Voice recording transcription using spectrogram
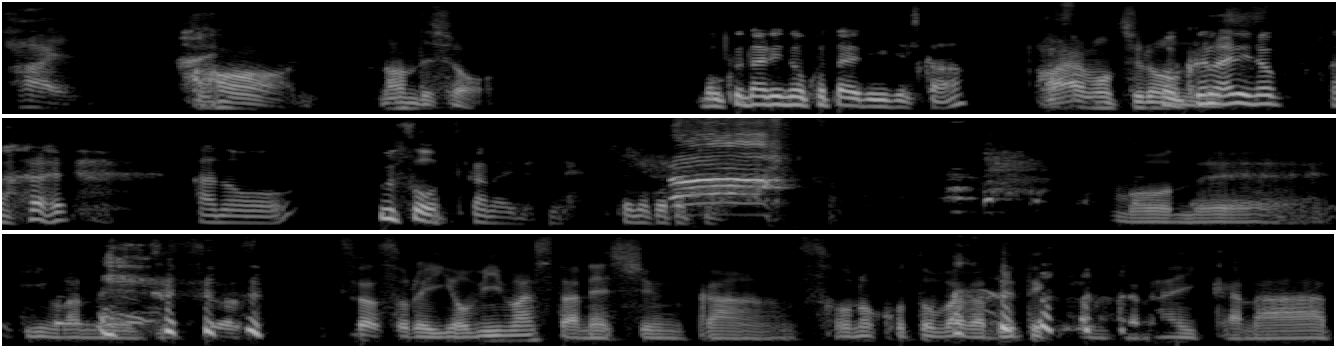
はい。はあ。何でしょ僕なりの答えでいいですか？うはいもちろん僕なりの、はい。あの、嘘をつかないですね。その子たちは。あもうね今ね実は 実はそれ読みましたね瞬間。その言葉が出てくるんじゃないかな。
